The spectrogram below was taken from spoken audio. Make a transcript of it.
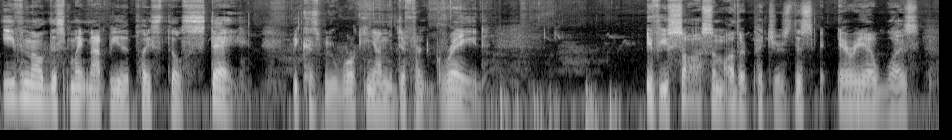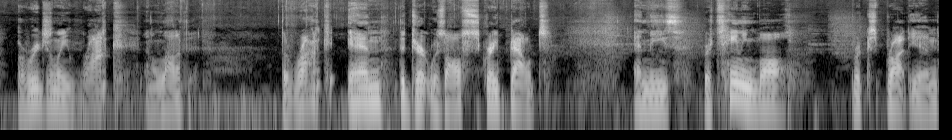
even though this might not be the place they'll stay, because we were working on the different grade, if you saw some other pictures, this area was originally rock, and a lot of it, the rock and the dirt was all scraped out, and these retaining wall bricks brought in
